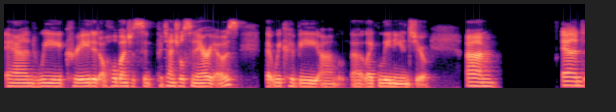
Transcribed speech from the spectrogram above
and we created a whole bunch of potential scenarios that we could be um, uh, like leaning into. Um, and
